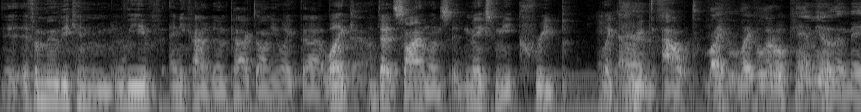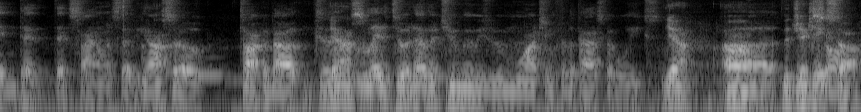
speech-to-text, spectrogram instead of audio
if a movie can leave any kind of impact on you like that, like Yeah. Dead Silence, it makes me creep, like And- creeped out. like like a little cameo that made in Dead, Dead Silence that we can also talk about 'cause Yes. related to another two movies we've been watching for the past couple weeks. Yeah. Uh, Um, the Jigsaw.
